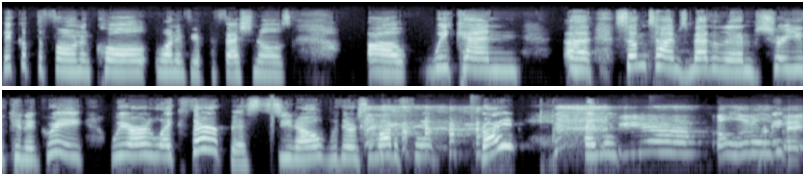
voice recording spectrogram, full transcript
pick up the phone and call one of your professionals. Uh, we can uh, sometimes, Madeline, I'm sure you can agree, we are like therapists. You know, there's a lot of fam- right, and then, yeah, a little right? bit.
